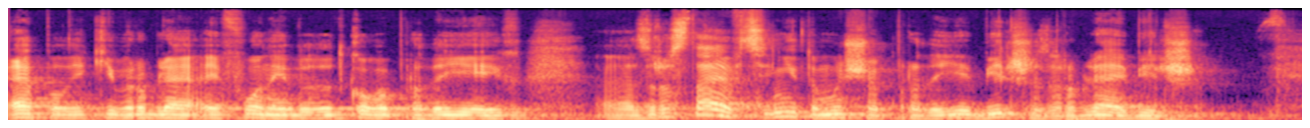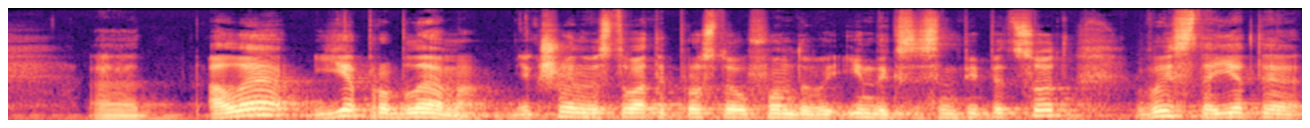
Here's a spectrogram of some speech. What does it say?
Apple, який виробляє айфони і додатково продає їх, е, зростає в ціні, тому що продає більше, заробляє більше. Е, Але є проблема. Якщо інвестувати просто у фондовий індекс S&P 500, ви стаєте е,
